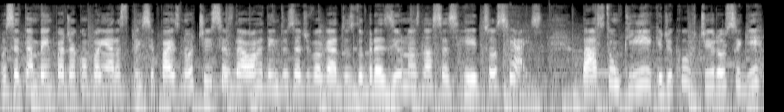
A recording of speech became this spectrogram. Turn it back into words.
Você também pode acompanhar as principais notícias da Ordem dos Advogados do Brasil nas nossas redes sociais. Basta um clique de curtir ou seguir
